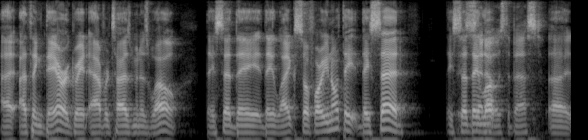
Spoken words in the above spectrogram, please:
I, I think they are a great advertisement as well. They said they they like so far. You know what they they said? They said they, Said I love. was the best. Uh,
